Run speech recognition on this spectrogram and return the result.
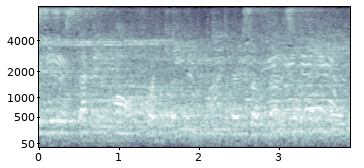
This is a second call for Keenan Rogers of Pennsylvania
